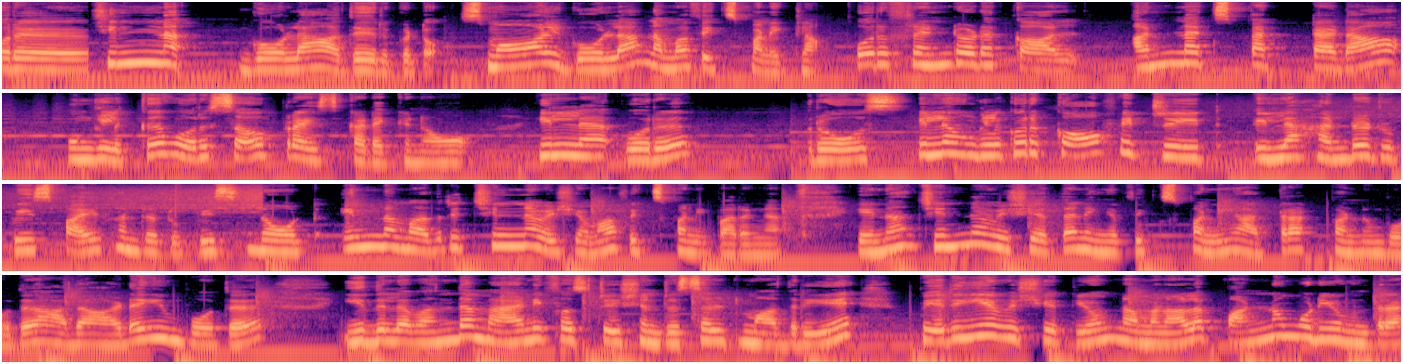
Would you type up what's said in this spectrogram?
ஒரு சின்ன கோலாக அது இருக்கட்டும். ஸ்மால் கோலாக நம்ம ஃபிக்ஸ் பண்ணிக்கலாம். ஒரு ஃப்ரெண்டோட கால் அன்எக்ஸ்பெக்டடாக உங்களுக்கு ஒரு சர்ப்ரைஸ் கிடைக்கணும். இல்லை ஒரு ரோஸ் இல்லை உங்களுக்கு ஒரு காஃபி ட்ரீட் இல்லை hundred rupees five hundred rupees note இந்த மாதிரி சின்ன விஷயமா ஃபிக்ஸ் பண்ணி பாருங்கள் ஏன்னா சின்ன விஷயத்த நீங்கள் ஃபிக்ஸ் பண்ணி அட்ராக்ட் பண்ணும்போது அதை அடையும் போது இதில் வந்த மேனிஃபெஸ்டேஷன் ரிசல்ட் மாதிரியே பெரிய விஷயத்தையும் நம்மளால் பண்ண முடியுன்ற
